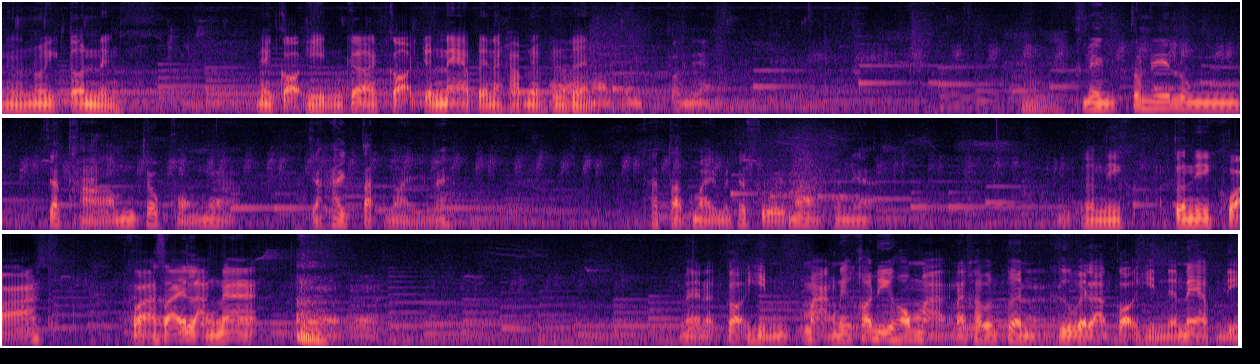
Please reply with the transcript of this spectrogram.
นู่นนู่นอีกต้นหนึ่งในเกาะหินก็เกาะจนแนบเลยนะครับเนี่ยเพื่อนต้นต้นเนี้ยๆอืมเม่งต้นนี้ลุงจะถามเจ้าของว่า จะให้ตัดใหม่ไหมถ้าตัดใหม่มันจะสวยมากต้นเนี้ยตอนนี้ตัวนี้ขวา ขวาซ้ายหลังหน้า แม่แล้วเกาะหินหมากนี่ข้อดีของหมากนะครับเพื่อนๆคือเวลาเกาะหินเนี่ยแนบดี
